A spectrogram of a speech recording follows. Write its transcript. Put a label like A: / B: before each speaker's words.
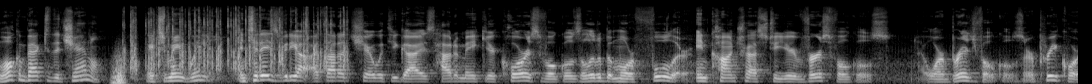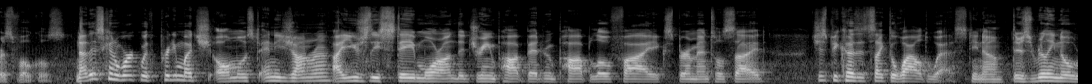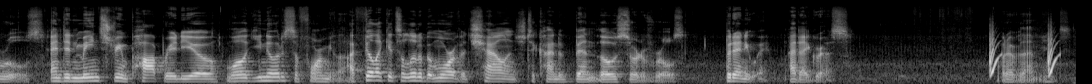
A: Welcome back to the channel. It's me, Winnie. In today's video, I thought I'd share with you guys how to make your chorus vocals a little bit more fuller in contrast to your verse vocals or bridge vocals or pre-chorus vocals. Now this can work with pretty much almost any genre. I usually stay more on the dream pop, bedroom pop, lo-fi, experimental side just because it's like the Wild West, you know? There's really no rules. And in mainstream pop radio, well, you notice a formula. I feel like it's a little bit more of a challenge to kind of bend those sort of rules. But anyway, I digress. Whatever that means.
